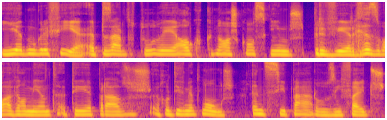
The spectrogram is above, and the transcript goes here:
E a demografia, apesar de tudo, é algo que nós conseguimos prever razoavelmente até a prazos relativamente longos. Antecipar os efeitos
